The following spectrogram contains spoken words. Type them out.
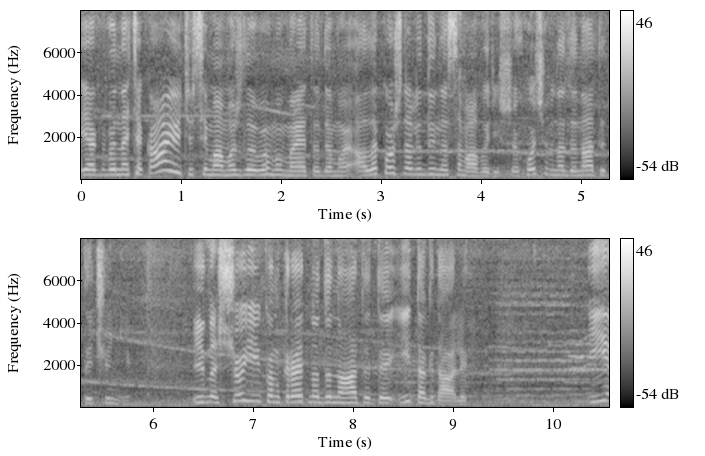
якби натякають усіма можливими методами, але кожна людина сама вирішує, хоче вона донатити чи ні. І на що їй конкретно донатити, і так далі. І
